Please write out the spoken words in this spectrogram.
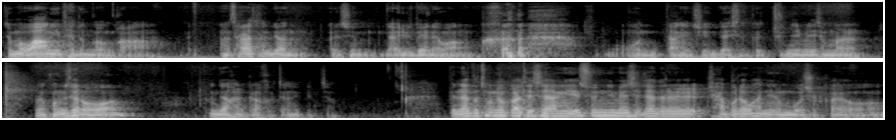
정말 왕이 되는 건가? 살아생전 예수님 유대인의 왕, 온 땅의 주인 되신 그 주님이 정말 권세로 등장할까 걱정했겠죠. 빌라도 총독과 대세양이 예수님의 제자들을 잡으려고 한 이유는 무엇일까요?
